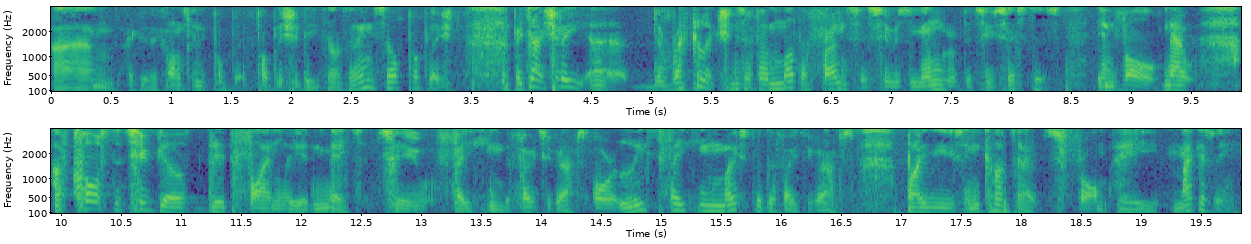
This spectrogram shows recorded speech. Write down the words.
Um, I, can't see any pub- publisher details. I think it's self-published, but it's actually uh, the recollections of her mother, Frances, who was the younger of the two sisters involved. Now, of course, the two girls did finally admit to faking the photographs, or at least faking most of the photographs, by using cutouts from a magazine.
